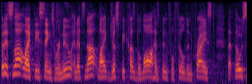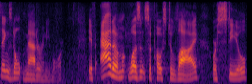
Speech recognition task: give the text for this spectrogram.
But it's not like these things were new, and it's not like just because the law has been fulfilled in Christ that those things don't matter anymore. If Adam wasn't supposed to lie or steal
